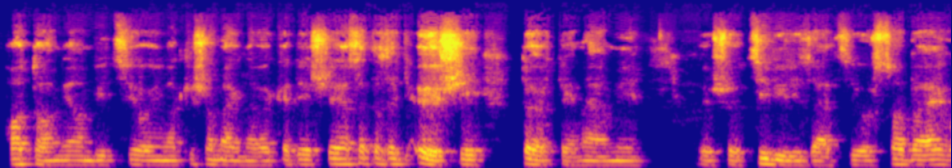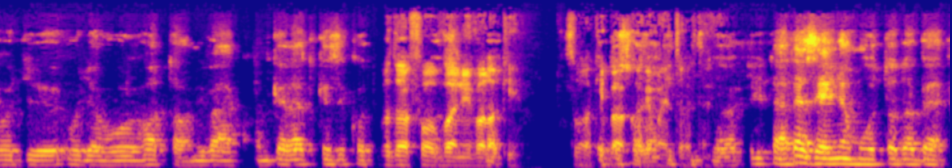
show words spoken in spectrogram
hatalmi ambícióinak is a megnövekedéséhez. Hát ez egy ősi történelmi, sőt civilizációs szabály, hogy, hogy ahol hatalmi vákum keletkezik, ott... Oda fog vanni valaki. Szóval ki akarja majd tölteni. Tehát ezért nyomult oda be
